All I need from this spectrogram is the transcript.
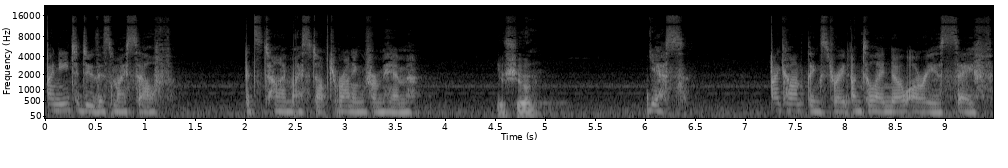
I need to do this myself. It's time I stopped running from him. You're sure? Yes. I can't think straight until I know Ori is safe.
